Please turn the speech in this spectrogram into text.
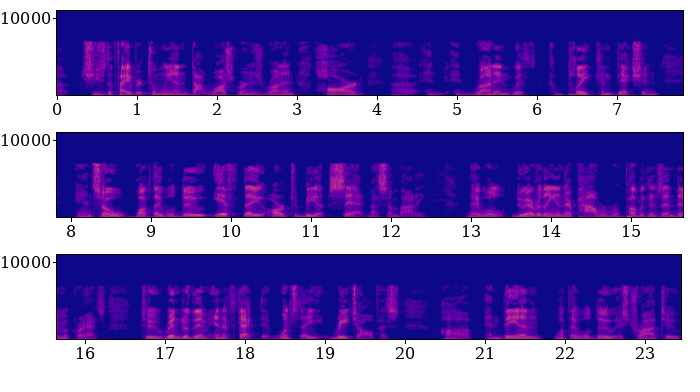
uh, she's the favorite to win. Doc Washburn is running hard uh, and and running with complete conviction. And so, what they will do, if they are to be upset by somebody, they will do everything in their power, Republicans and Democrats, to render them ineffective once they reach office. Uh, and then what they will do is try to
